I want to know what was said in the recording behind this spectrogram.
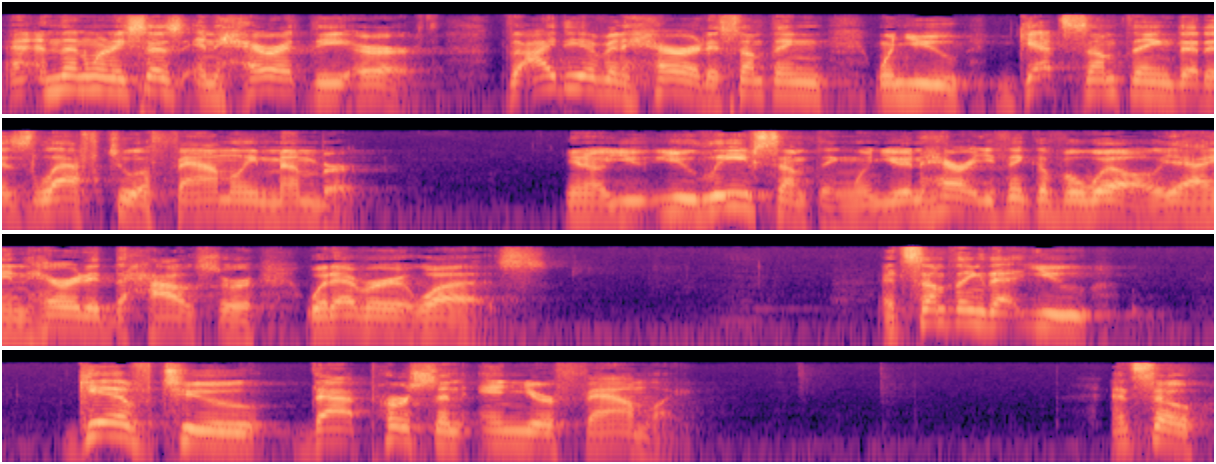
And then when he says inherit the earth, the idea of inherit is something when you get something that is left to a family member. You know, you, you leave something. When you inherit, you think of a will. Yeah, I inherited the house or whatever it was. It's something that you give to that person in your family. And so,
